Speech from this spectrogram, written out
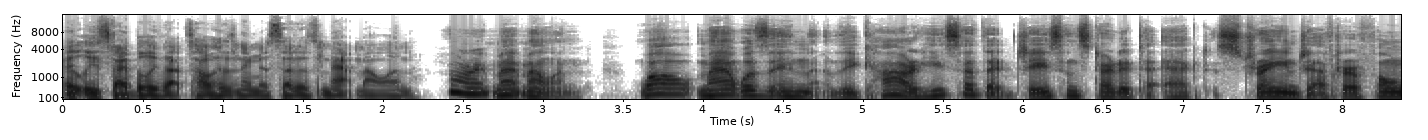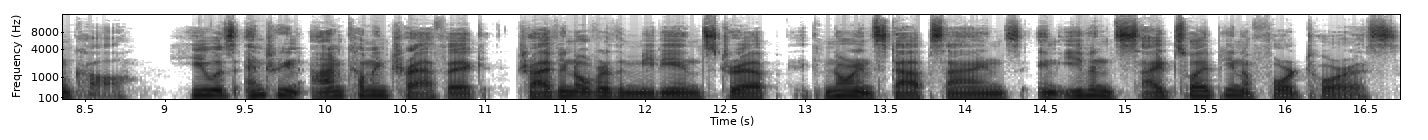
At least I believe that's how his name is said is Matt Mellen. All right, Matt Mellen. While Matt was in the car, he said that Jason started to act strange after a phone call. He was entering oncoming traffic, driving over the median strip, ignoring stop signs, and even sideswiping a Ford Taurus.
